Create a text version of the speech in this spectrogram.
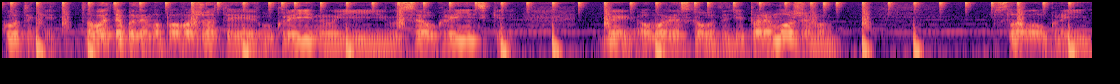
котики, давайте будемо поважати Україну і усе українське. Ми обов'язково тоді переможемо. Слава Україні!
